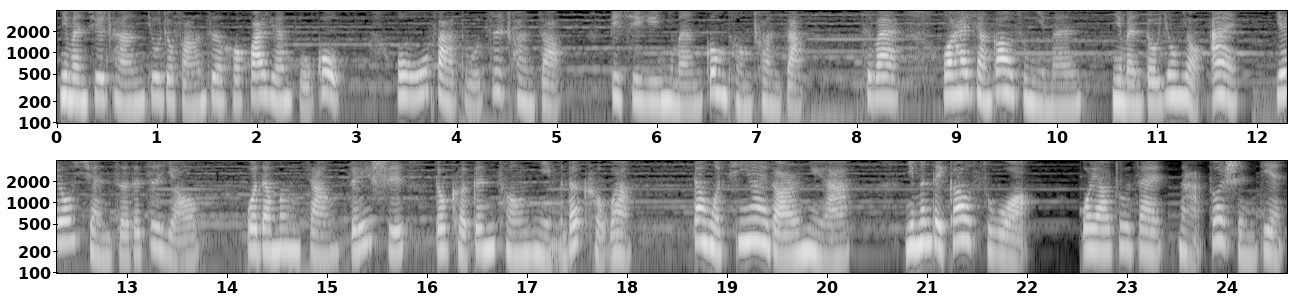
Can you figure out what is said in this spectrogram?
你们却常丢着房子和花园不顾，我无法独自创造。”必须与你们共同创造。此外，我还想告诉你们，你们都拥有爱，也有选择的自由。我的梦想随时都可跟从你们的渴望。但我亲爱的儿女啊，你们得告诉我，我要住在哪座神殿？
